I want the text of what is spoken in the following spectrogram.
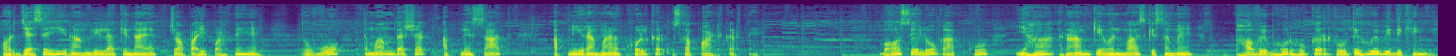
और जैसे ही रामलीला के नायक चौपाई पढ़ते हैं तो वो तमाम दर्शक अपने साथ अपनी रामायण खोलकर उसका पाठ करते हैं। बहुत से लोग आपको यहाँ राम के वनवास के समय भाव विभोर होकर रोते हुए भी दिखेंगे।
